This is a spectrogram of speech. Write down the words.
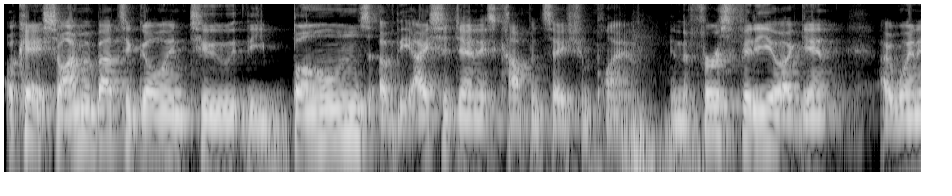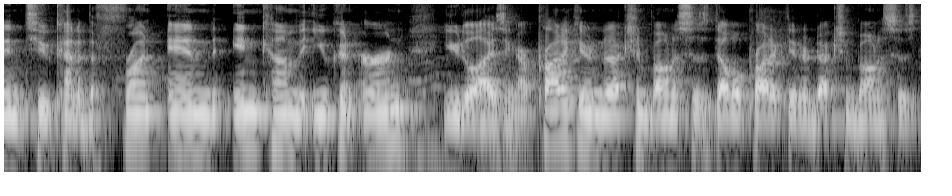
Okay, so I'm about to go into the bones of the Isagenix compensation plan. In the first video, again, I went into kind of the front end income that you can earn utilizing our product introduction bonuses, double product introduction bonuses,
